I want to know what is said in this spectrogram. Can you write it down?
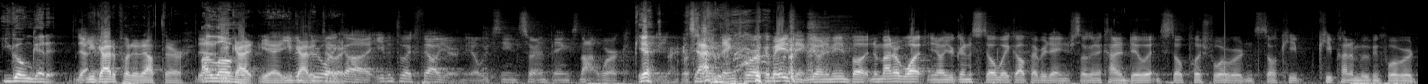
you go and get it. Yeah. You got to put it out there. I love you it. got, Yeah, you got to do like it. uh, even through like failure, you know, we've seen certain things not work. Yeah, maybe. Exactly. Certain things work amazing. You know what I mean? But no matter what, you know, you're gonna still wake up every day and you're still gonna kind of do it and still push forward and still keep keep kind of moving forward.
